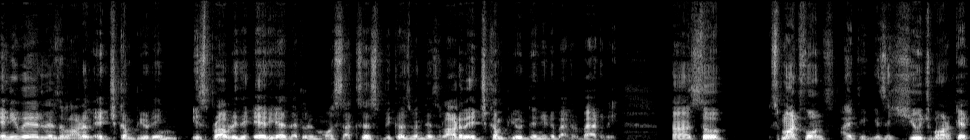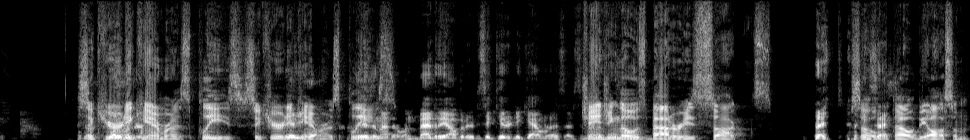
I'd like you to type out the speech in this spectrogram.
anywhere there's a lot of edge computing is probably the area that will be more success because when there's a lot of edge compute, they need a better battery. Uh, so smartphones, I think, is a huge market. Security cameras, please. Security cameras, go. please. There's another one. Battery operated security cameras. Changing those batteries sucks. Right. So exactly. that would be awesome.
